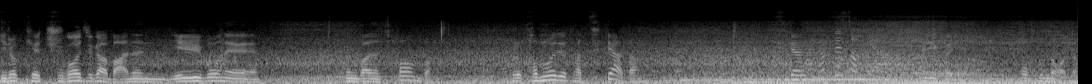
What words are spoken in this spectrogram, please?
이렇게 주거지가 많은 일본의 공간은 처음 봐. 그리고 건물들이 다 특이하다. 특이한 현대적이야. 그러니까 이- 어 건너가다.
